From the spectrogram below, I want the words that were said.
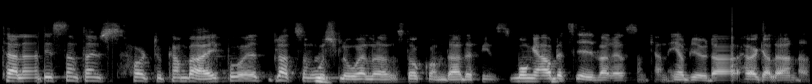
talent is sometimes hard to come by på ett plats som mm. Oslo eller Stockholm där det finns många arbetsgivare som kan erbjuda höga löner.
